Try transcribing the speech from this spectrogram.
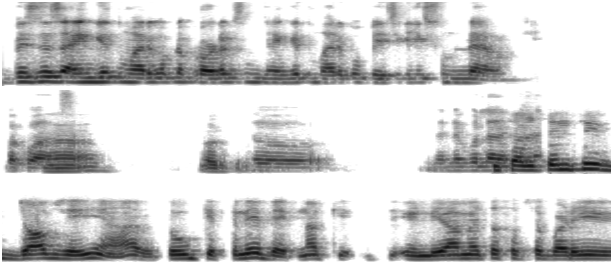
बिज़नेस आएँगे तुम्हारे को अपना प्रोडक्ट समझाएँगे तुम्हारे को बेसिकली सुनना है उनकी बकवास। हाँ और तो मैंने बोला कंसल्टेंसी जॉब्स यही है यार तू कितने देखना कि इंडिया में तो सबसे बड़ी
